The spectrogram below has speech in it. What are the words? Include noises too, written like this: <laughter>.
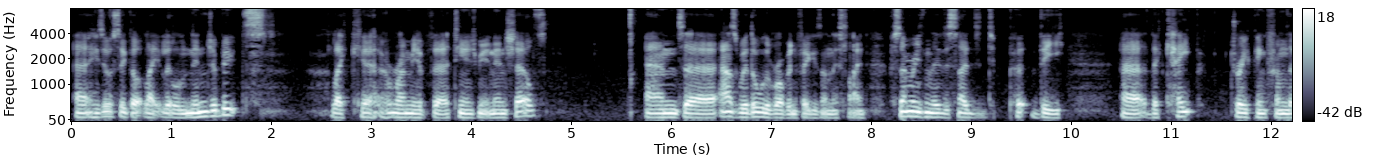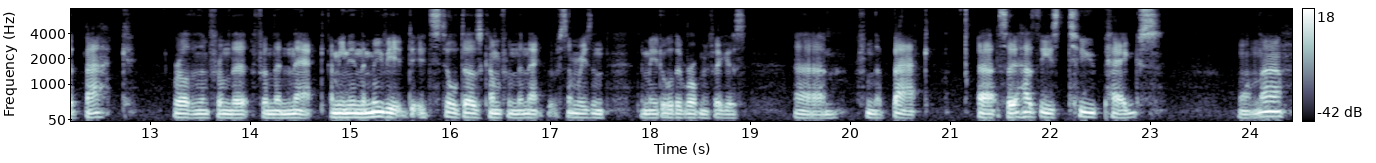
he's also got like little ninja boots like uh, remind me of uh, Teenage Mutant Ninja Turtles. And uh, as with all the Robin figures on this line, for some reason they decided to put the uh, the cape draping from the back rather than from the from the neck. I mean, in the movie it, it still does come from the neck, but for some reason they made all the Robin figures um, from the back. Uh, so it has these two pegs, one there,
